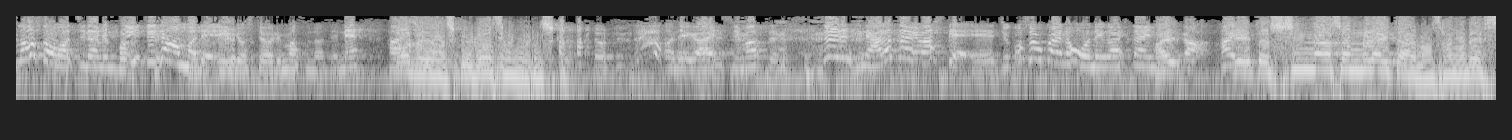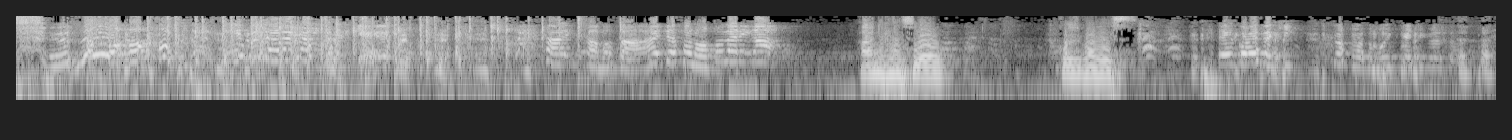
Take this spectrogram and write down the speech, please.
ローソンはちなみに11時半まで営業しておりますのでね。はいどうぞよろしく、ローソンよろしく。お願いします。じゃあですね、改めまして、えー自己紹介の方お願いしたいんですが、はい。えっと、シンガーソングライターの佐野です。嘘 はい、佐野さん。はい、じゃあそのお隣が、アニハセヨ、小島です。えー、ごめんなさい、きもう一回言ってください。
